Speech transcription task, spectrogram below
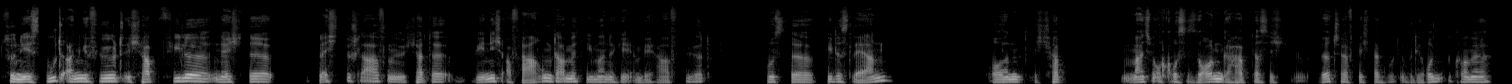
zunächst gut angefühlt. Ich habe viele Nächte schlecht geschlafen. Ich hatte wenig Erfahrung damit, wie man eine GmbH führt. Ich musste vieles lernen. Und ich habe manchmal auch große Sorgen gehabt, dass ich wirtschaftlich da gut über die Runden komme.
